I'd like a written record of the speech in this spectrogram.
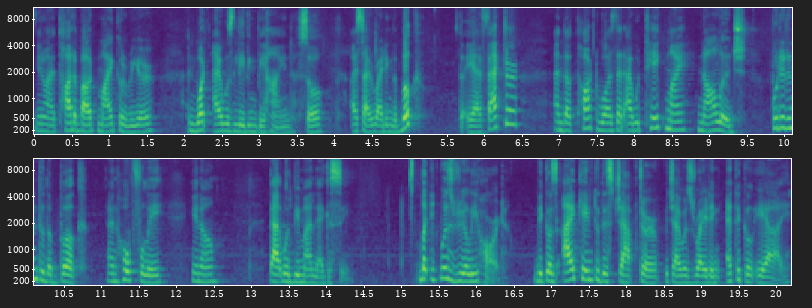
You know, I thought about my career and what I was leaving behind. So I started writing the book, The AI Factor, and the thought was that I would take my knowledge, put it into the book, and hopefully, you know, that would be my legacy. But it was really hard because I came to this chapter, which I was writing, Ethical AI.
